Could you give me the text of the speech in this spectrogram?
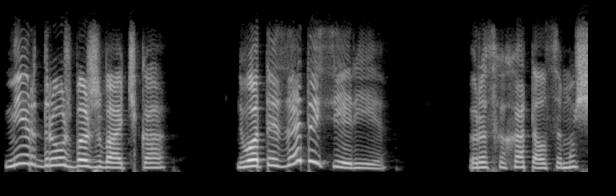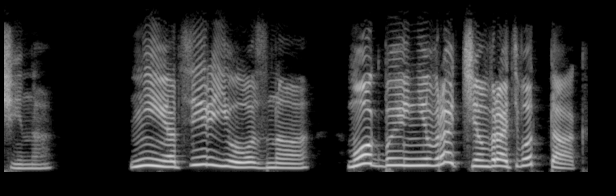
Мир, дружба, жвачка! Вот из этой серии?» — расхохотался мужчина. Нет, серьезно. Мог бы и не врать, чем врать вот так.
